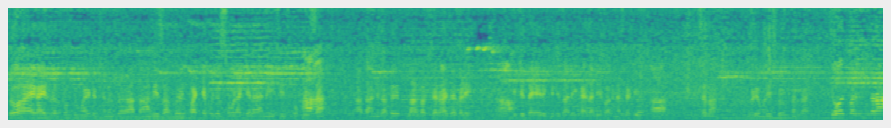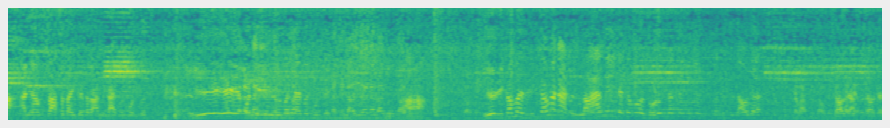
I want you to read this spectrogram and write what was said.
So hi guys welcome to my YouTube channel तर आता आम्ही जातोय पाठ्यपूजन सोहळा केला आणि चिंचपोकळीचा आता आम्ही जातोय लालबागच्या राजाकडे. तिची तयारी किती झाली काय झाली बघण्यासाठी. चला व्हिडिओमध्ये शोध राहा शेवटपर्यंत राहा आणि आमचं असंच ऐकत राहा आम्ही काय पण बोलतो हे पण काय पण बोलतोय. हा. हे रिकामा रिकामा का? लहान आहे त्याच्यामुळे सोडून नका जाऊ द्या. चला जाऊ जाऊ द्या. द्या आता जाऊ द्या.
